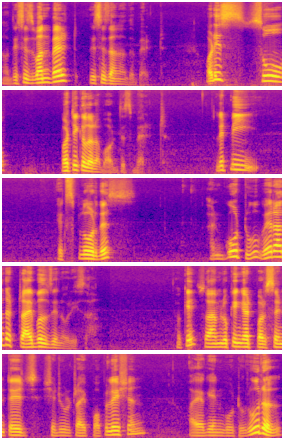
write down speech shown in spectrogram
Now, this is one belt, this is another belt. What is so particular about this belt? Let me explore this and go to where are the tribals in Orissa. Okay. So, I am looking at percentage scheduled tribe population, I again go to rural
